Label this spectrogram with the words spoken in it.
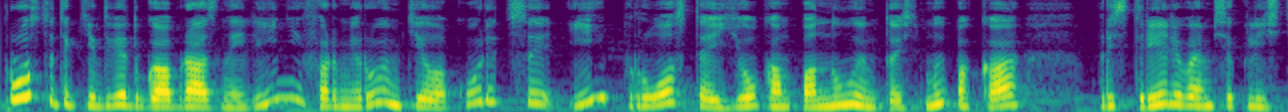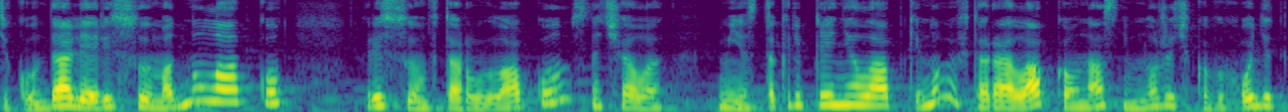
Просто такие две дугообразные линии формируем тело курицы и просто ее компонуем. То есть мы пока пристреливаемся к листику. Далее рисуем одну лапку, рисуем вторую лапку. Сначала место крепления лапки, ну и вторая лапка у нас немножечко выходит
